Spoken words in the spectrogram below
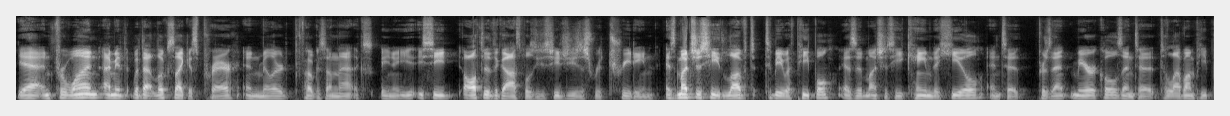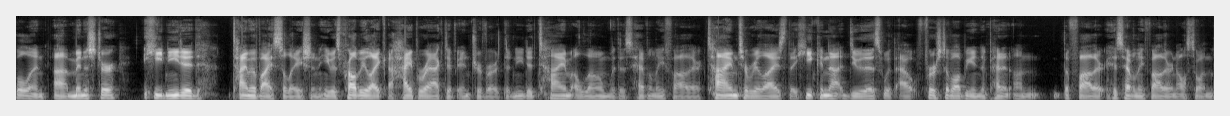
Yeah, and for one, I mean, what that looks like is prayer, and Miller focused on that. You know, you, you see all through the Gospels, you see Jesus retreating. As much as he loved to be with people, as much as he came to heal and to present miracles and to, to love on people and uh, minister, he needed time of isolation. He was probably like a hyperactive introvert that needed time alone with his heavenly Father, time to realize that he cannot do this without first of all being dependent on the Father, his heavenly Father, and also on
